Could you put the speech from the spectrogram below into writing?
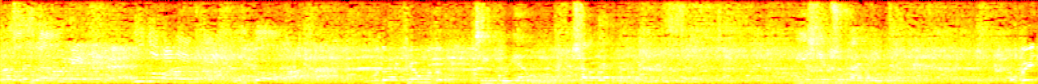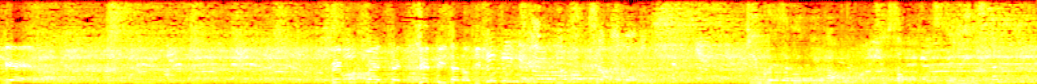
następny. Udo jak się udo. Dziękuję. Przodem. Mięśnie brzucha i uda. Obydwie. Wypuść pętlek, przypnij te nogi porządnie. Dziękuję zawodnikom. Zostawię na swoje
